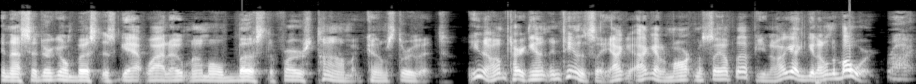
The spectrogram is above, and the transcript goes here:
And I said, they're going to bust this gap wide open. I'm going to bust the first tom that comes through it. You know, I'm turkey hunting in Tennessee. I, I got to mark myself up. You know, I got to get on the board. Right.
